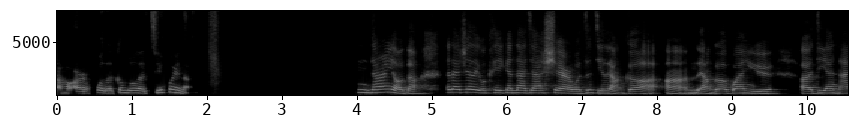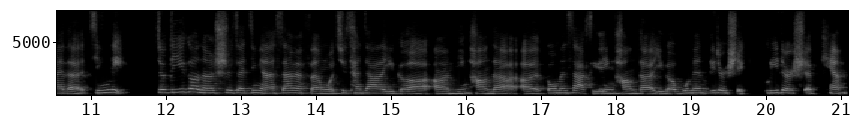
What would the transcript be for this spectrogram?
然后而获得更多的机会呢？嗯，当然有的。那在这里，我可以跟大家 share 我自己两个，嗯，两个关于呃 DNI 的经历。就第一个呢，是在今年的三月份，我去参加了一个呃银行的呃 Goldman Sachs 一个银行的一个 Women Leadership Leadership Camp。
